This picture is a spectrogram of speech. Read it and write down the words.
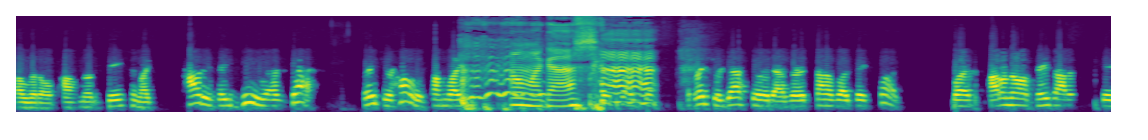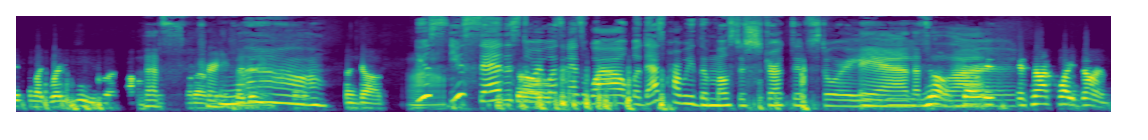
a little pop notification, like how did they do as guests? Rate your host. I'm like, Oh my gosh. rate your guest or whatever. It's kind of like they suck. But I don't know if they got a notification like rate me, but That's know. whatever. crazy. They didn't, so Wow. thank God. You Wow. you said the story So- wasn't as wild, but that's probably the most destructive story. Yeah, we've that's a No, lot. so it's, it's not quite done.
